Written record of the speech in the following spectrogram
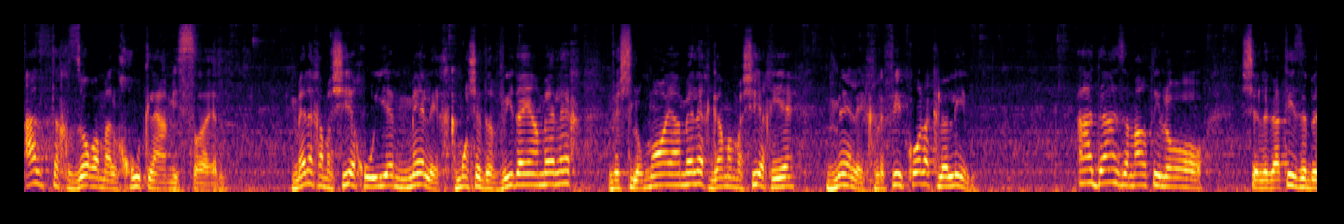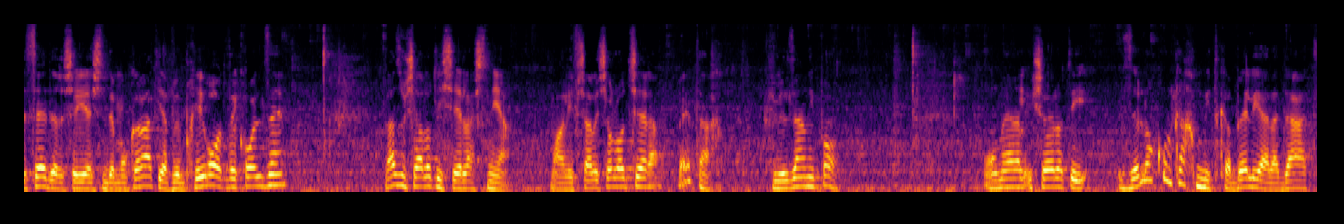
אז תחזור המלכות לעם ישראל. מלך המשיח הוא יהיה מלך, כמו שדוד היה מלך ושלמה היה מלך, גם המשיח יהיה מלך, לפי כל הכללים. עד אז אמרתי לו שלדעתי זה בסדר שיש דמוקרטיה ובחירות וכל זה. ואז הוא שאל אותי שאלה שנייה. אמר לי, אפשר לשאול עוד שאלה? בטח, בשביל זה אני פה. הוא אומר לי, שואל אותי, זה לא כל כך מתקבל לי על הדעת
